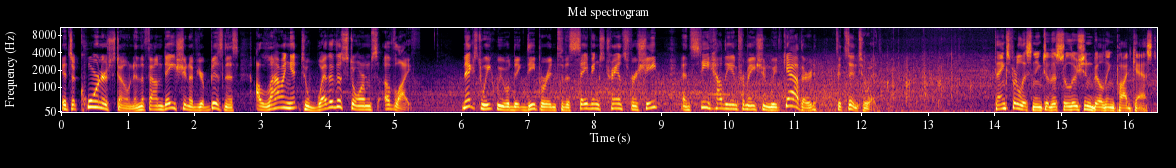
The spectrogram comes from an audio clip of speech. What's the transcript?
It's a cornerstone and the foundation of your business, allowing it to weather the storms of life. Next week, we will dig deeper into the savings transfer sheet and see how the information we've gathered fits into it. Thanks for listening to the Solution Building Podcast.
